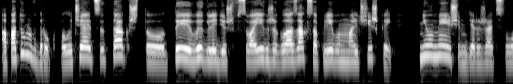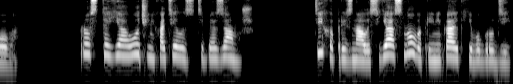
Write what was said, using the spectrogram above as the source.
А потом вдруг получается так, что ты выглядишь в своих же глазах сопливым мальчишкой, не умеющим держать слово. Просто я очень хотела за тебя замуж. Тихо призналась я, снова приникая к его груди.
